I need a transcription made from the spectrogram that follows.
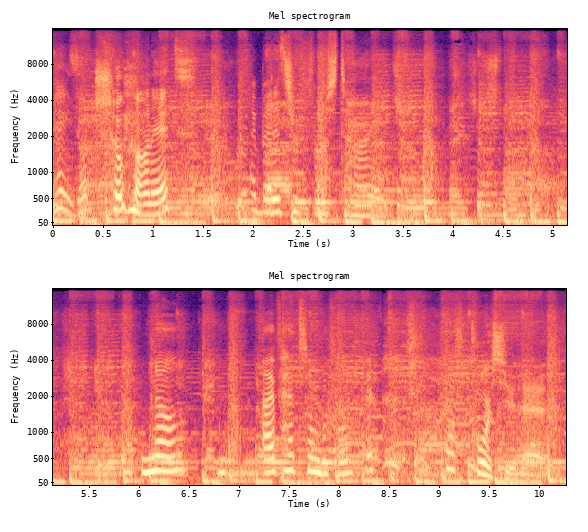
Hey, don't choke on it. I bet it's your first time. No, I've had some before. Of course you have.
